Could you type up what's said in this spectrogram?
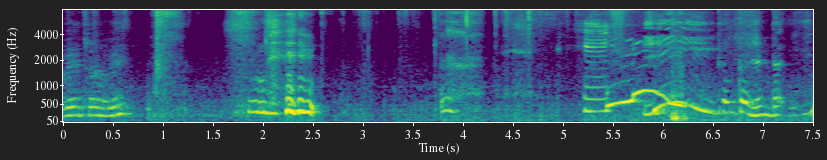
Okay. 嘿嘿嘿，咦，怎么变成？咦，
